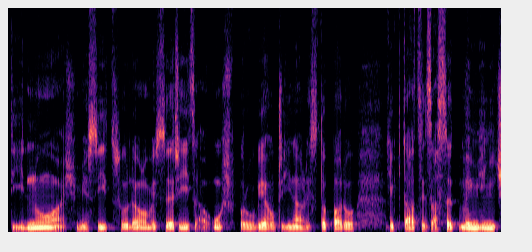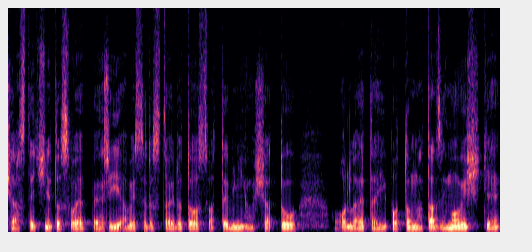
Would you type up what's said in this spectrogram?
týdnů až měsíců, dalo by se říct, a už v průběhu října, listopadu ti ptáci zase vymění částečně to svoje peří, aby se dostali do toho svatebního šatu, odlétají potom na ta zimoviště,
